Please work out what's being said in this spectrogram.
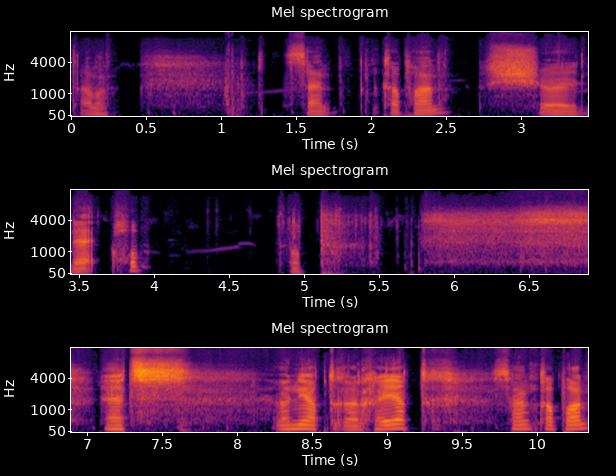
Tamam. Sen kapan. Şöyle hop hop. Evet. Önü yaptık, arkayı yaptık. Sen kapan.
